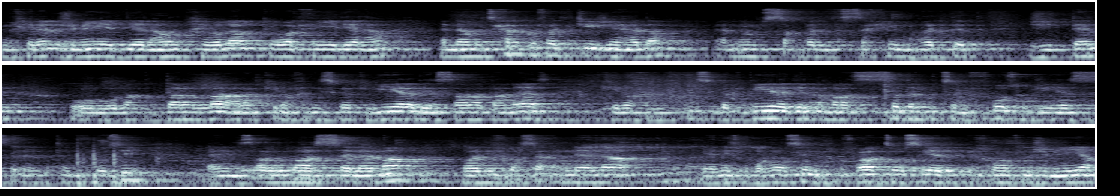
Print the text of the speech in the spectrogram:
من خلال الجمعيات ديالها ومن خلال القوى الحية ديالها أنهم يتحركوا في هذا الاتجاه هذا لأن المستقبل الصحي مهدد جدا. ولا قدر الله راه كاين واحد النسبة كبيرة ديال السرطانات كاين واحد النسبة كبيرة ديال أمراض الصدر والتنفس والجهاز التنفسي. يعني نسأل الله السلامة. وهذه فرصة أننا يعني في البرنوسي نرفعوا التوصيه للاخوان في الجمعية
